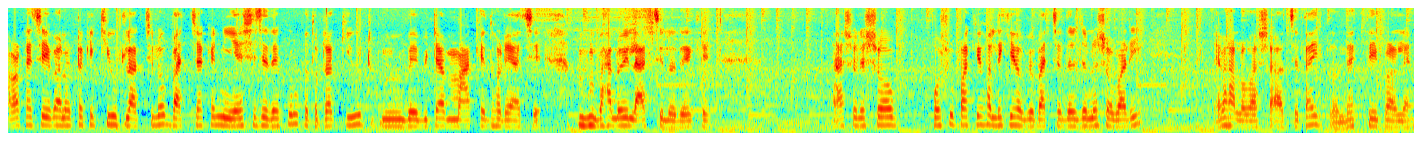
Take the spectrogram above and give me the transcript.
আমার কাছে এই বানরটাকে কিউট লাগছিল। বাচ্চাকে নিয়ে এসেছে দেখুন, কতটা কিউট বেবিটা মাকে ধরে আছে। ভালোই লাগছিল দেখে। আসলে সব পশু পাখি হলে কি হবে? বাচ্চাদের জন্য সবারই ভালোবাসা আছে, তাই তো? দেখতেই পারলেন।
